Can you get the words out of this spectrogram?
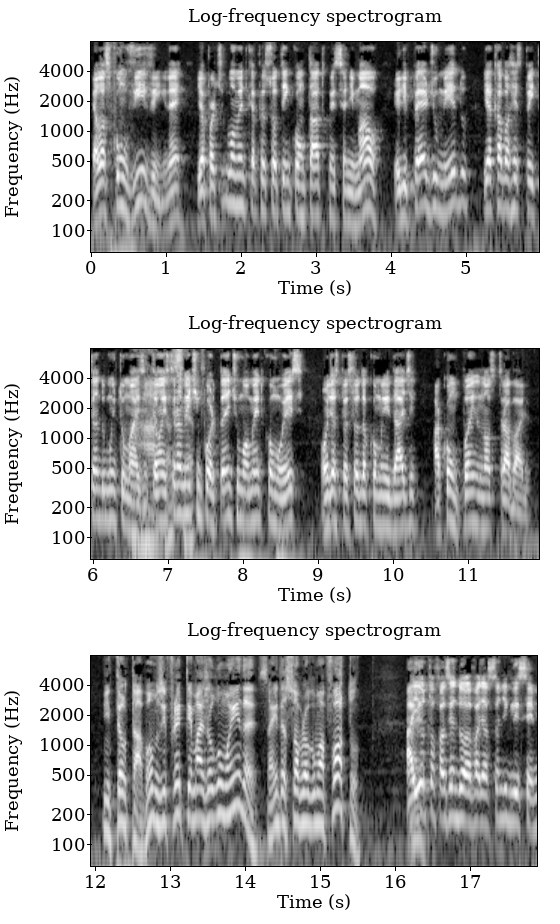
elas convivem, né? E a partir do momento que a pessoa tem contato com esse animal, ele perde o medo e acaba respeitando muito mais. Ah, então é tá extremamente certo. importante um momento como esse, onde as pessoas da comunidade acompanham o nosso trabalho. Então tá, vamos em frente, tem mais alguma ainda? Ainda sobra alguma foto? Aí eu estou fazendo a avaliação de glicemia,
